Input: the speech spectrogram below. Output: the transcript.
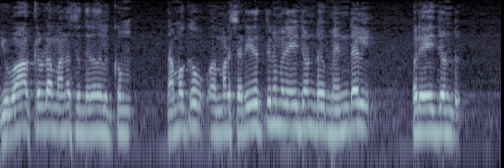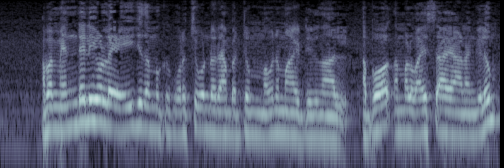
യുവാക്കളുടെ മനസ്സ് നിലനിൽക്കും. നമുക്ക് നമ്മുടെ ശരീരത്തിനും ഒരു ഏജ് ഉണ്ട്. മെന്റൽ ഒരു ഏജ് ഉണ്ട്. അപ്പൊ മെന്റലി ഉള്ള ഏജ് നമുക്ക് കുറച്ചു കൊണ്ടുവരാൻ പറ്റും മൗനമായിട്ടിരുന്നാൽ. അപ്പോ നമ്മൾ വയസ്സായാണെങ്കിലും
